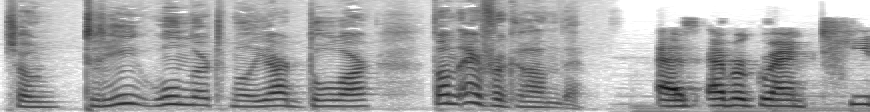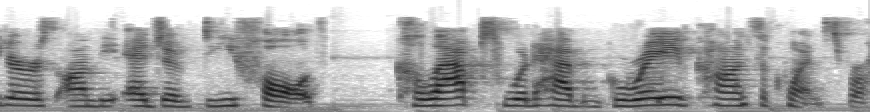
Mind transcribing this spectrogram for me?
zo'n 300 miljard dollar, dan Evergrande. As Evergrande teeters on the edge of default, collapse would have grave consequence for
